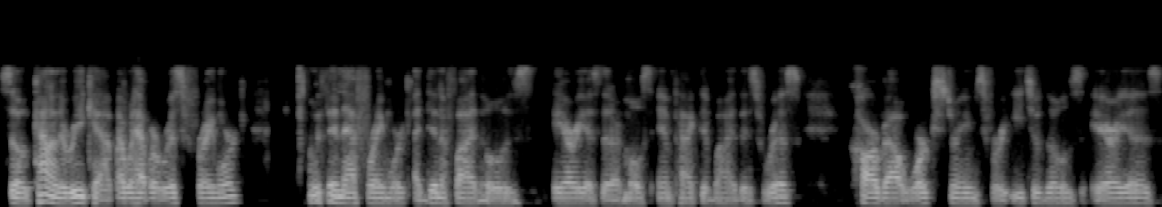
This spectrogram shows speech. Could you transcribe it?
So, kind of the recap, I would have a risk framework. Within that framework, identify those areas that are most impacted by this risk, carve out work streams for each of those areas,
